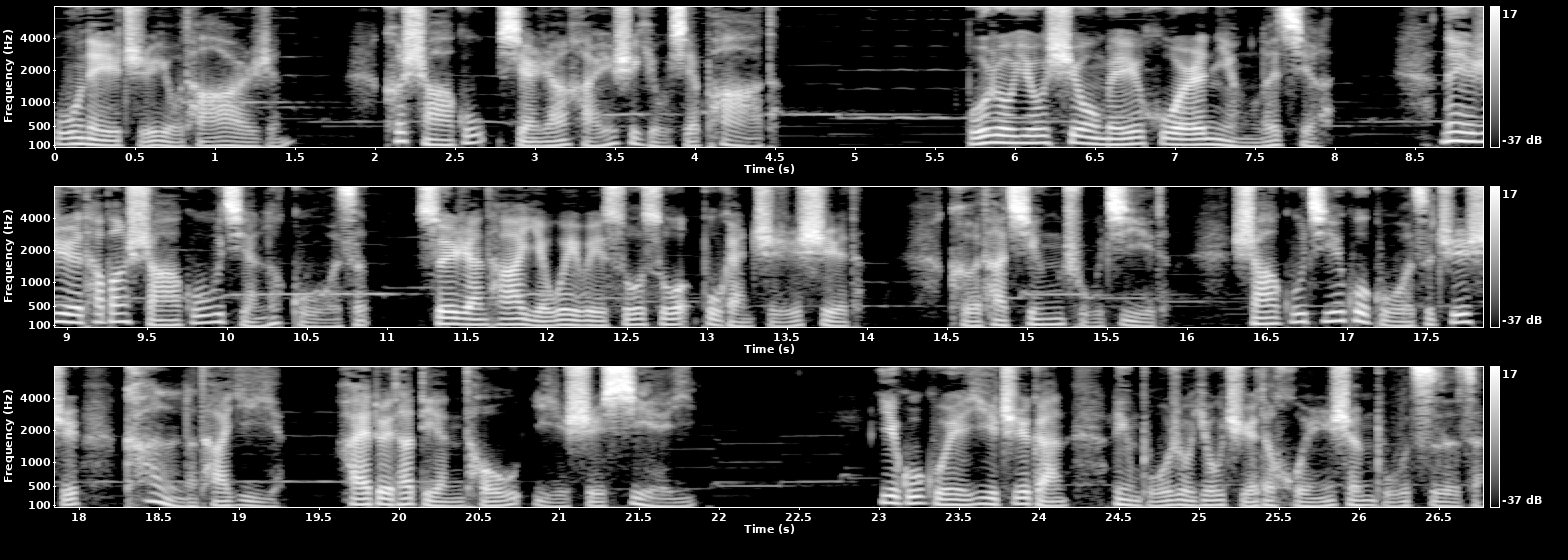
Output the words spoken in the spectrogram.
屋内只有他二人，可傻姑显然还是有些怕他。薄若幽秀眉忽而拧了起来。那日他帮傻姑捡了果子，虽然他也畏畏缩缩，不敢直视他，可他清楚记得，傻姑接过果子之时看了他一眼，还对他点头以示谢意。一股诡异之感令薄若幽觉得浑身不自在，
